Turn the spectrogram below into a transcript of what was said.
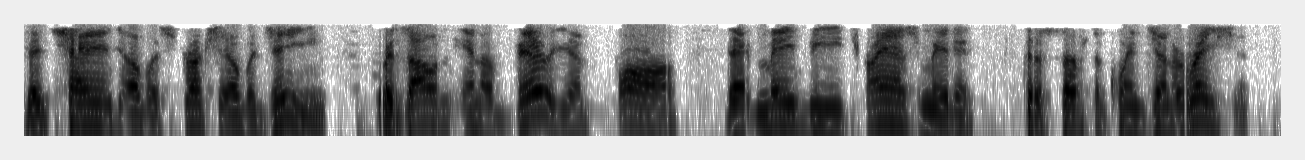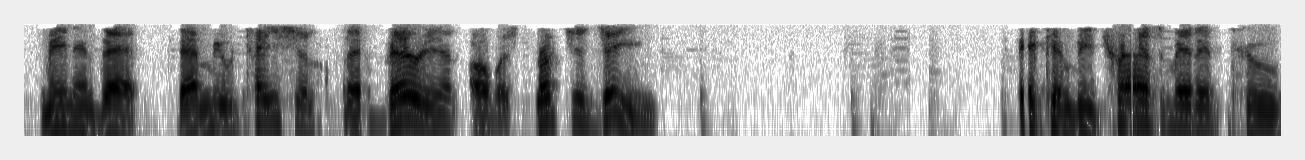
the change of a structure of a gene resulting in a variant form that may be transmitted to subsequent generations, meaning that that mutation, that variant of a structured gene it can be transmitted to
